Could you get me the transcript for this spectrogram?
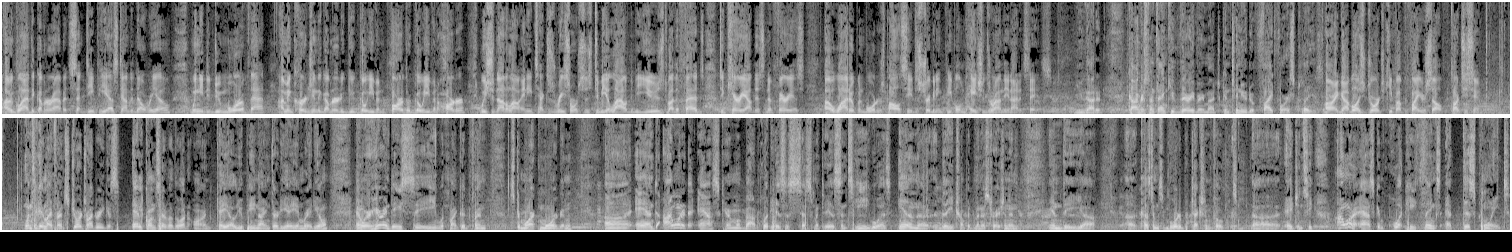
I'm glad that Governor Abbott sent DPS down to Del Rio. We need to do more of that. I'm encouraging the governor to go even farther, go even harder. We should not allow any Texas resources to be allowed to be used by the feds to carry out this nefarious, uh, wide open borders policy, of distributing people and Haitians around the United States. You got it. Congressman, thank you very, very much. Continue to fight for us, please. All right. God bless you, George. Keep up the fight yourself. Talk to you soon. Once again, my friends, George Rodriguez, El Conservador on KLUP 930 AM radio. And we're here in D.C. with my good friend, Mr. Mark Morgan. Uh, and I wanted to ask him about what his assessment is since he was in the, the Trump administration and in the uh, uh, Customs and Border Protection Focus, uh, Agency. I want to ask him what he thinks at this point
